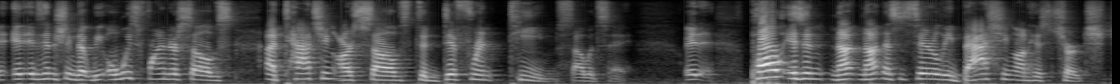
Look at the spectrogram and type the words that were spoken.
It, it's interesting that we always find ourselves attaching ourselves to different teams, I would say. It, Paul isn't not, not necessarily bashing on his church.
